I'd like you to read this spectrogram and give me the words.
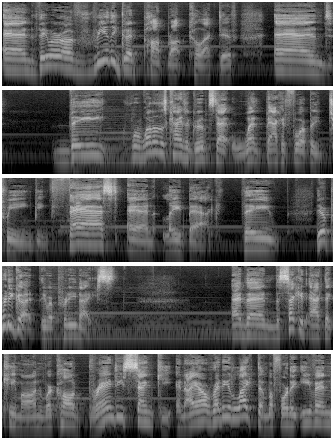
And they were a really good pop rock collective, and they were one of those kinds of groups that went back and forth between being fast and laid back. They they were pretty good. They were pretty nice. And then the second act that came on were called Brandy Senki, and I already liked them before they even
